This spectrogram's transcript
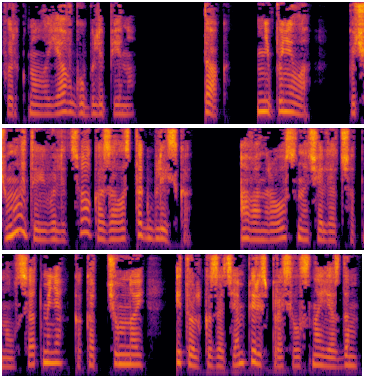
фыркнула я в губы Лепину. «Так, не поняла, почему это его лицо оказалось так близко?» А Ван Роуз вначале отшатнулся от меня, как от чумной, и только затем переспросил с наездом.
